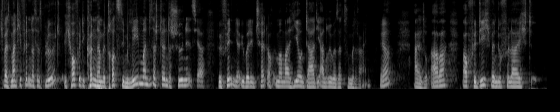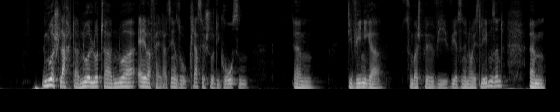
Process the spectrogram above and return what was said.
Ich weiß, manche finden das jetzt blöd. Ich hoffe, die können damit trotzdem leben an dieser Stelle. Und das Schöne ist ja, wir finden ja über den Chat auch immer mal hier und da die andere Übersetzung mit rein. Ja? Also, aber auch für dich, wenn du vielleicht nur Schlachter, nur Luther, nur Elberfelder. Das sind ja so klassisch so die großen, ähm, die weniger zum Beispiel wie wir jetzt in ein neues Leben sind, ähm,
